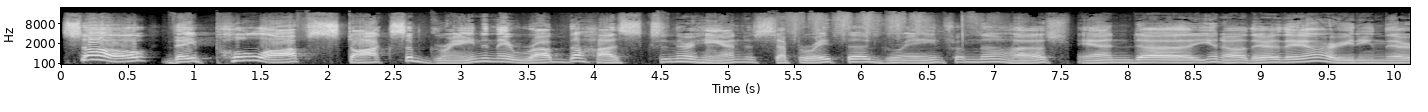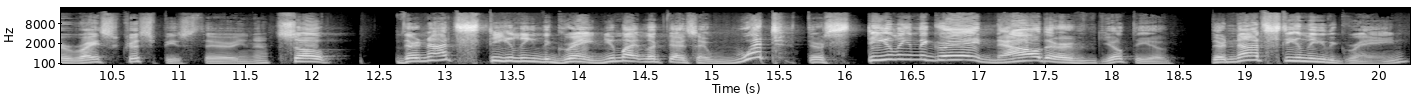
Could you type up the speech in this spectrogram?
So they pull off stalks of grain and they rub the husks in their hand to separate the grain from the husk. And, uh, you know, there they are eating their Rice Krispies there, you know. So they're not stealing the grain. You might look there and say, What? They're stealing the grain. Now they're guilty of. They're not stealing the grain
